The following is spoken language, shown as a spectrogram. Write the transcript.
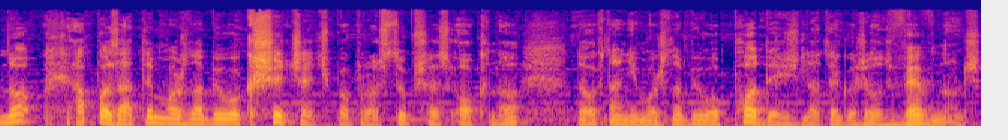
No, a poza tym można było krzyczeć po prostu przez okno. Do okna nie można było podejść, dlatego że od wewnątrz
